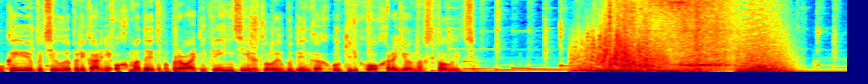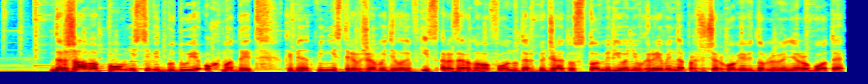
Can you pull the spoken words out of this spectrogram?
У Києві поцілили по лікарні Охмадит, по приватній клініці і житлових будинках у кількох районах столиці. Держава повністю відбудує Охмадит. Кабінет міністрів вже виділив із резервного фонду держбюджету 100 мільйонів гривень на першочергові відновлювані роботи.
